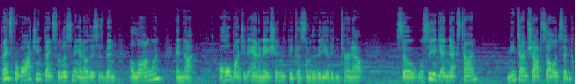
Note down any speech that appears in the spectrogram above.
Thanks for watching. Thanks for listening. I know this has been a long one and not a whole bunch of animations because some of the video didn't turn out. So we'll see you again next time. Meantime, shop solid signal.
